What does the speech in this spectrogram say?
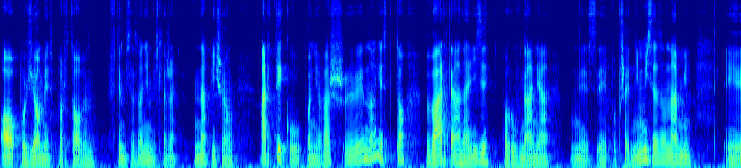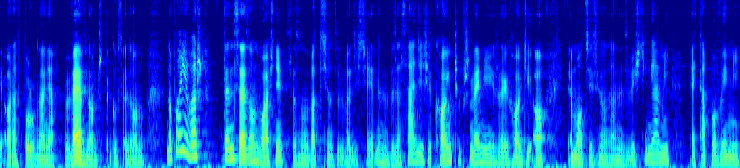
O poziomie sportowym w tym sezonie myślę, że napiszę artykuł, ponieważ y, no, jest to warte analizy, porównania y, z poprzednimi sezonami y, oraz porównania wewnątrz tego sezonu. No ponieważ ten sezon właśnie, sezon 2021 w zasadzie się kończy, przynajmniej jeżeli chodzi o emocje związane z wyścigami etapowymi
